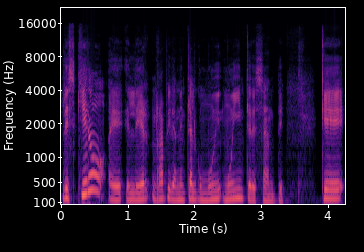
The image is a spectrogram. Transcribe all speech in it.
Les quiero leer rápidamente algo muy, muy interesante que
